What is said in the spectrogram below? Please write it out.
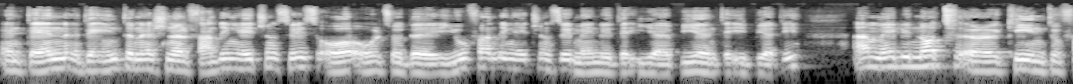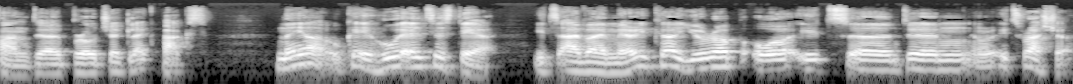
and then the international funding agencies, or also the EU funding agency, mainly the EIB and the EBRD, are maybe not uh, keen to fund a project like Paks. Now, yeah, okay, who else is there? It's either America, Europe, or it's uh, the, it's Russia.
